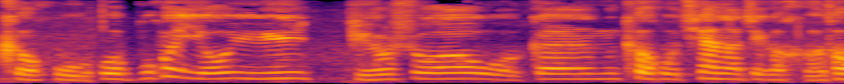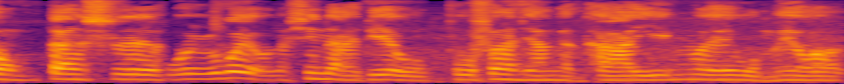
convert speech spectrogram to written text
客户。我不会由于，比如说我跟客户签了这个合同，但是我如果有了新的 idea，我不分享给他，因为我没有。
